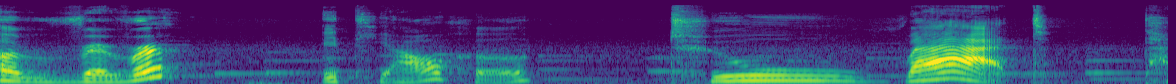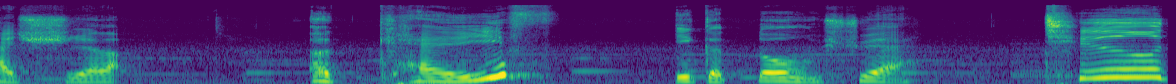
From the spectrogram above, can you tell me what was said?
A river，一条河，too wet，太湿了。A cave，一个洞穴，too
